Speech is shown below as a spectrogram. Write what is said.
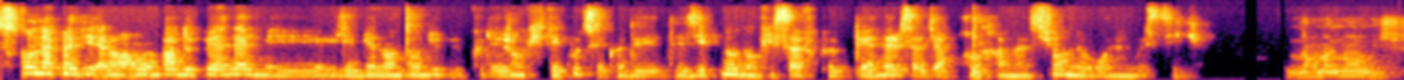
Ce qu'on n'a pas dit, alors on parle de PNL, mais il est bien entendu que les gens qui t'écoutent, c'est que des, hypnos, donc ils savent que PNL, ça veut dire programmation neurolinguistique. Normalement, oui.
